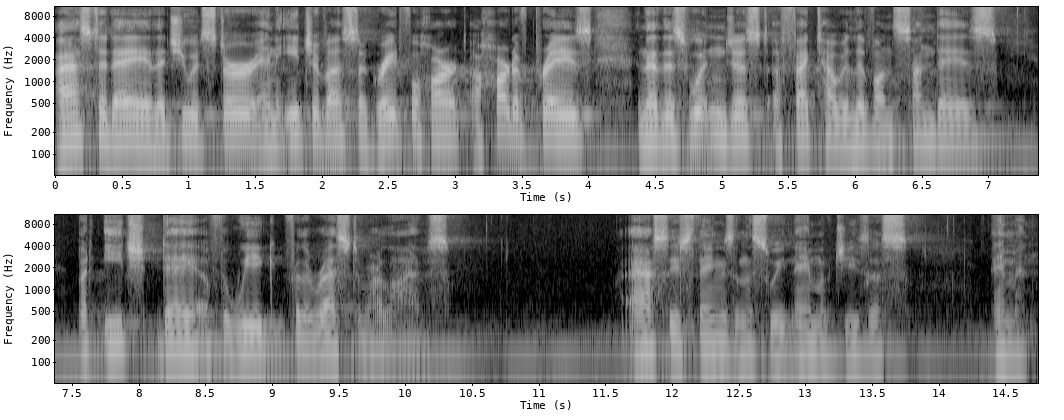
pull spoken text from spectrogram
I ask today that you would stir in each of us a grateful heart, a heart of praise, and that this wouldn't just affect how we live on Sundays, but each day of the week for the rest of our lives. I ask these things in the sweet name of Jesus. Amen.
